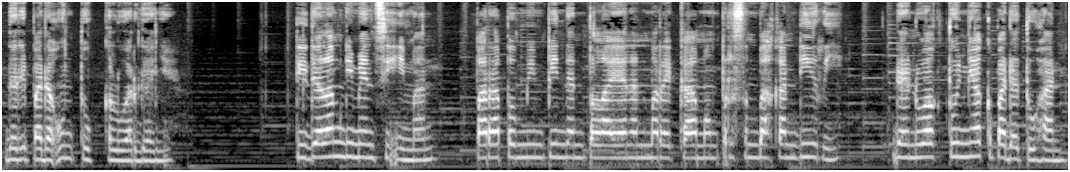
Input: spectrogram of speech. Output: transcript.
daripada untuk keluarganya. Di dalam dimensi iman, para pemimpin dan pelayanan mereka mempersembahkan diri dan waktunya kepada Tuhan.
